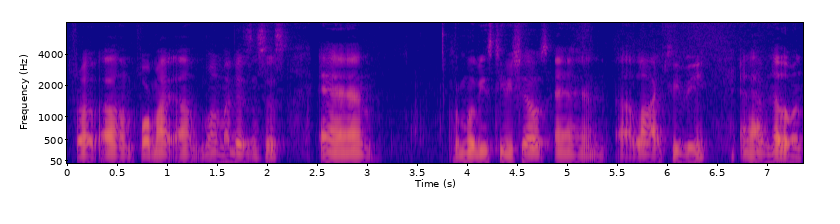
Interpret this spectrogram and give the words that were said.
for um, for my um, one of my businesses and for movies, TV shows, and uh, live TV. And I have another one.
